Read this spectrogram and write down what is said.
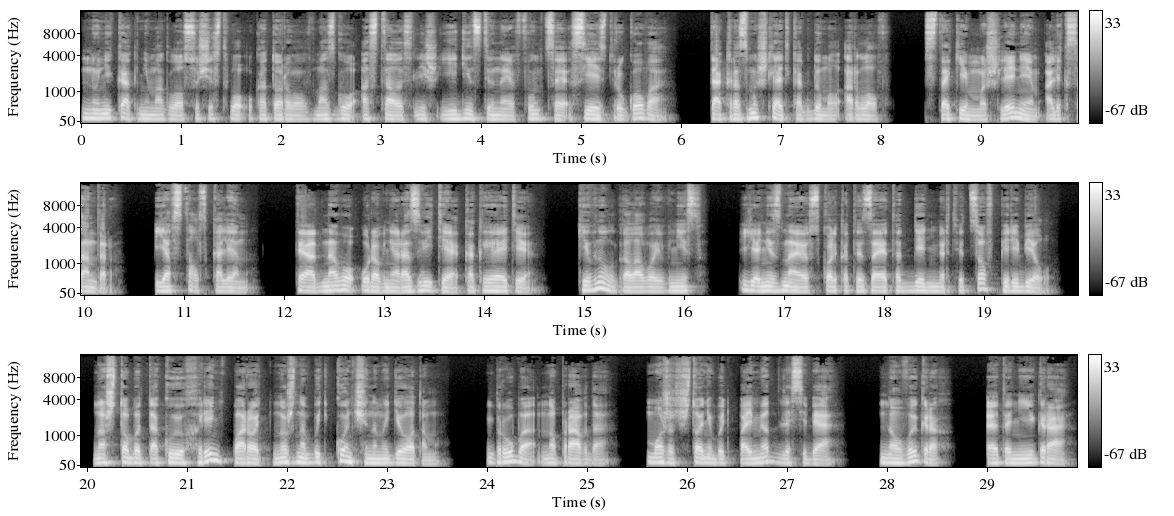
Но никак не могло существо, у которого в мозгу осталась лишь единственная функция съесть другого, так размышлять, как думал Орлов. С таким мышлением, Александр, я встал с колен. «Ты одного уровня развития, как и эти!» Кивнул головой вниз. «Я не знаю, сколько ты за этот день мертвецов перебил, но чтобы такую хрень пороть, нужно быть конченным идиотом. Грубо, но правда. Может, что-нибудь поймет для себя. Но в играх это не игра.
